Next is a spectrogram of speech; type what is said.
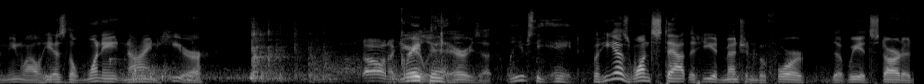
And meanwhile, he has the 189 here. Oh, and a great bit. carries it. Leaves the eight. But he has one stat that he had mentioned before that we had started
